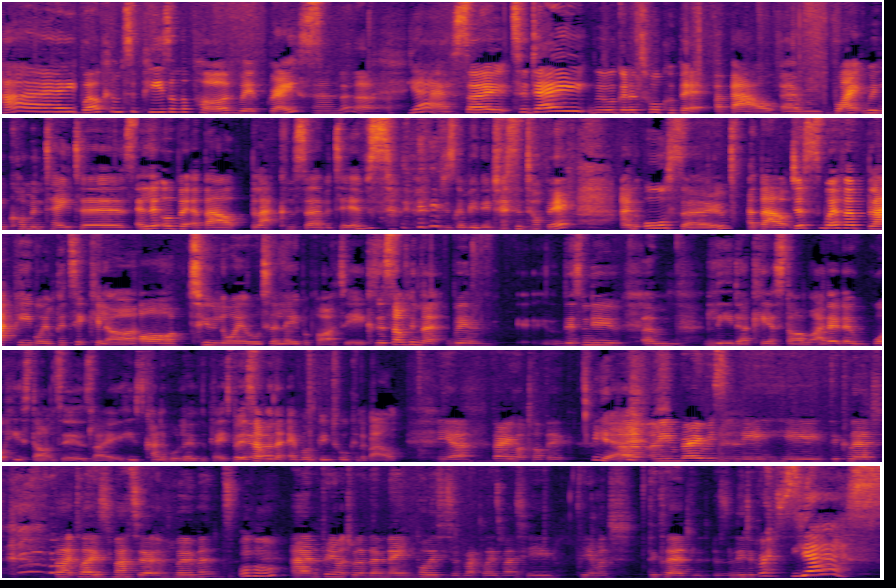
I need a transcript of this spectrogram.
Hi, welcome to Peas on the Pod with Grace. And Lila. Yeah, so today we were going to talk a bit about um, right wing commentators, a little bit about black conservatives, which is going to be an interesting topic, and also about just whether black people in particular are too loyal to the Labour Party. Because it's something that with this new um, leader, Keir Starmer, I don't know what his stance is. Like, he's kind of all over the place, but it's Yeah. something that everyone's been talking about. Yeah, very hot topic. Yeah. Um, I mean, very recently he declared Black Lives Matter a moment, mm-hmm. and pretty much one of the main policies of Black Lives Matter he pretty much declared as ludicrous. Yes.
